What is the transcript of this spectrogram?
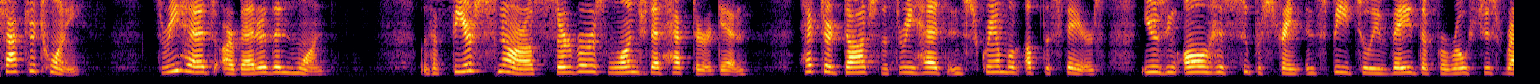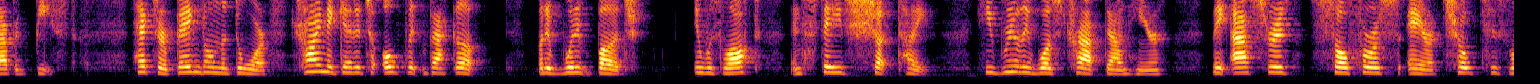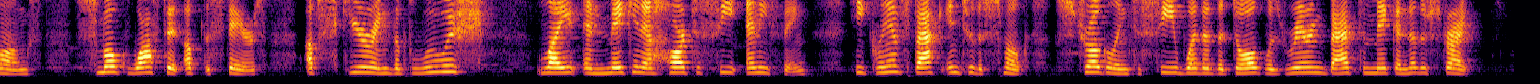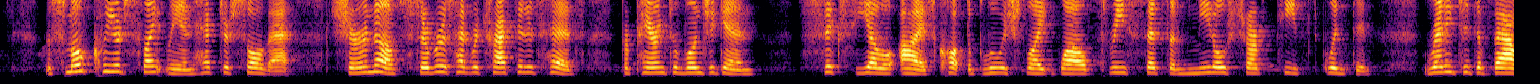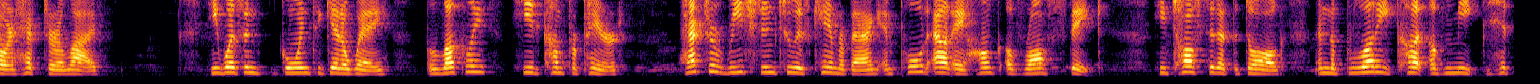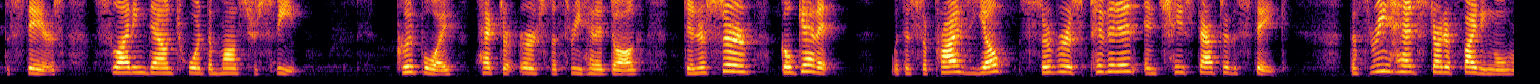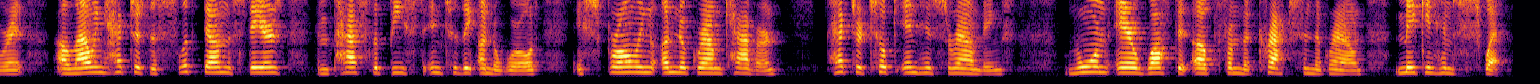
Chapter 20 Three heads are better than one. With a fierce snarl, Cerberus lunged at Hector again. Hector dodged the three heads and scrambled up the stairs, using all his super strength and speed to evade the ferocious rabid beast. Hector banged on the door, trying to get it to open back up, but it wouldn't budge. It was locked and stayed shut tight. He really was trapped down here. The acrid, sulphurous air choked his lungs. Smoke wafted up the stairs, obscuring the bluish light and making it hard to see anything. He glanced back into the smoke, struggling to see whether the dog was rearing back to make another strike. The smoke cleared slightly, and Hector saw that. Sure enough, Cerberus had retracted its heads, preparing to lunge again. Six yellow eyes caught the bluish light while three sets of needle-sharp teeth glinted, ready to devour Hector alive. He wasn't going to get away, but luckily he'd come prepared. Hector reached into his camera bag and pulled out a hunk of raw steak. He tossed it at the dog, and the bloody cut of meat hit the stairs, sliding down toward the monster's feet. Good boy, Hector urged the three-headed dog. Dinner served. Go get it. With a surprised yelp, Cerberus pivoted and chased after the steak. The three heads started fighting over it, allowing Hector to slip down the stairs and pass the beast into the underworld, a sprawling underground cavern. Hector took in his surroundings. Warm air wafted up from the cracks in the ground, making him sweat.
